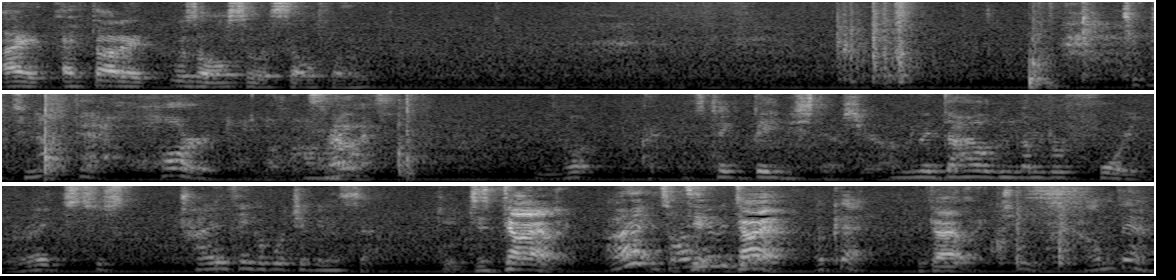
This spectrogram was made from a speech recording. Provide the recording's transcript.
I, I thought it was also a cell phone. Dude, it's not that hard. No, it's alright? not. You know what? Alright, Let's take baby steps here. I'm gonna dial the number for you, alright? Just try and think of what you're gonna say. Okay, just dial it. Alright, it's all That's I'm it, gonna dial do. Okay. Dial it. Jeez, calm down.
